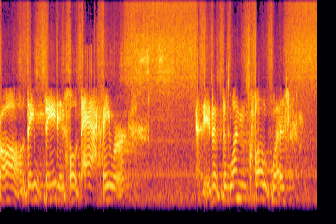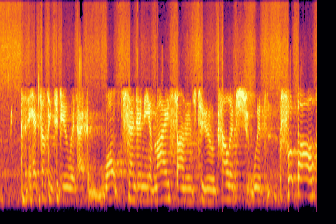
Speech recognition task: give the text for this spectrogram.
oh, they they didn't hold back. They were uh, the the one quote was it had something to do with I won't send any of my sons to college with football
